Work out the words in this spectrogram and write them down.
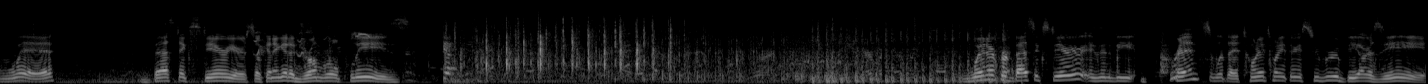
with best exterior. So can I get a drum roll, please? Winner for best exterior is gonna be Prince with a 2023 Subaru BRZ.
